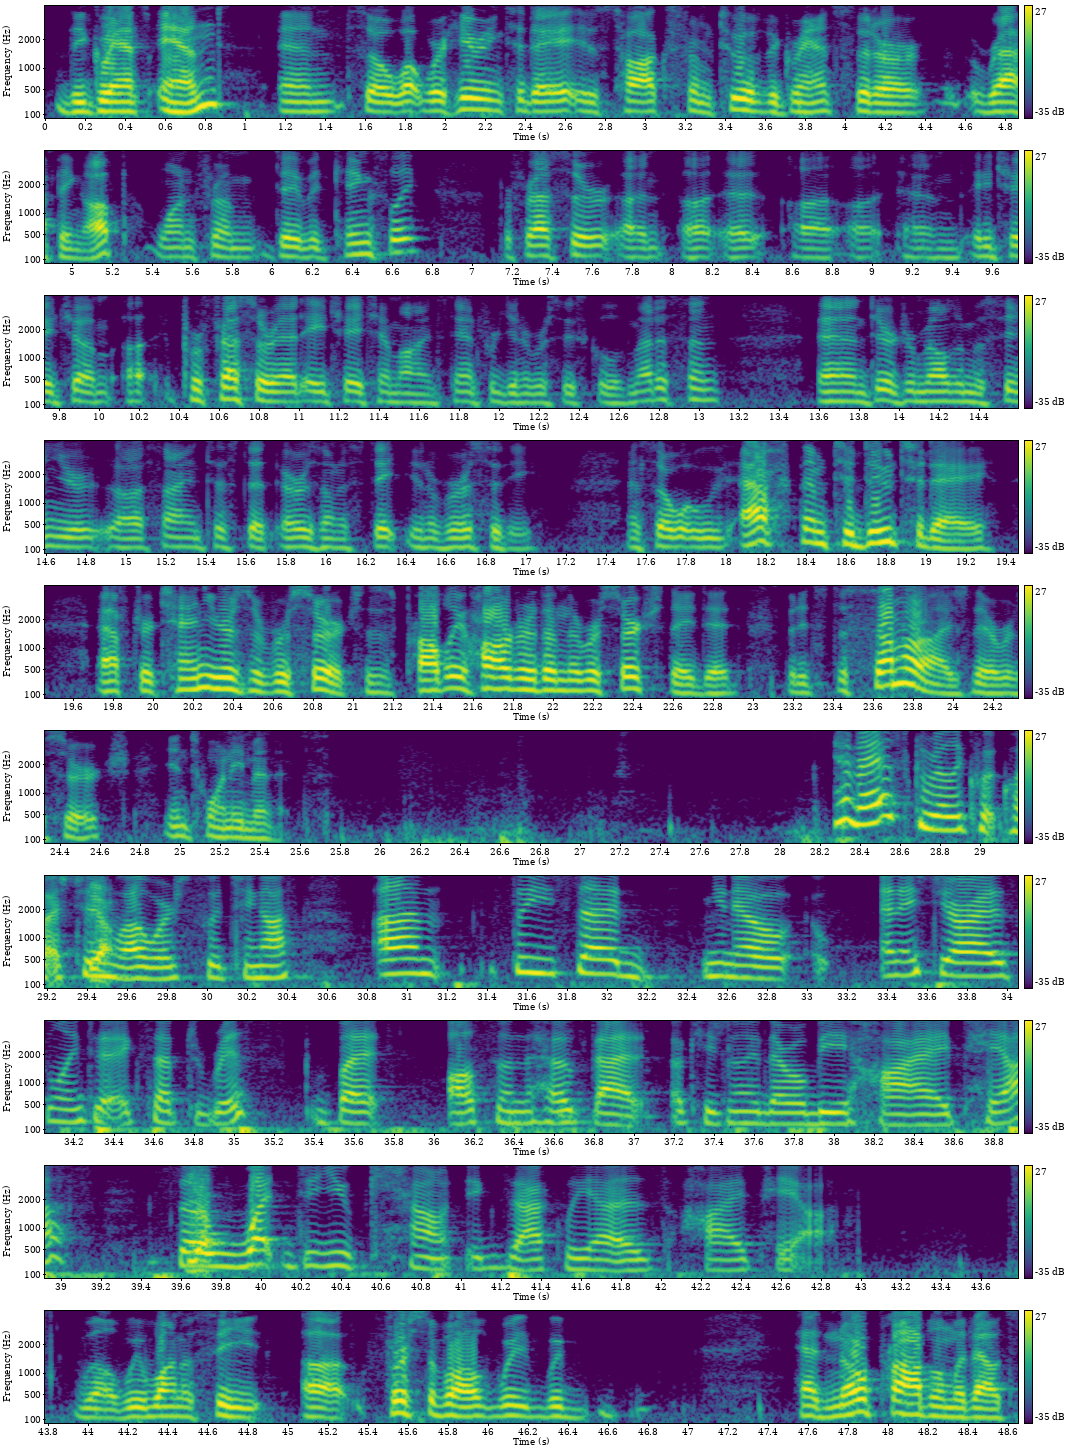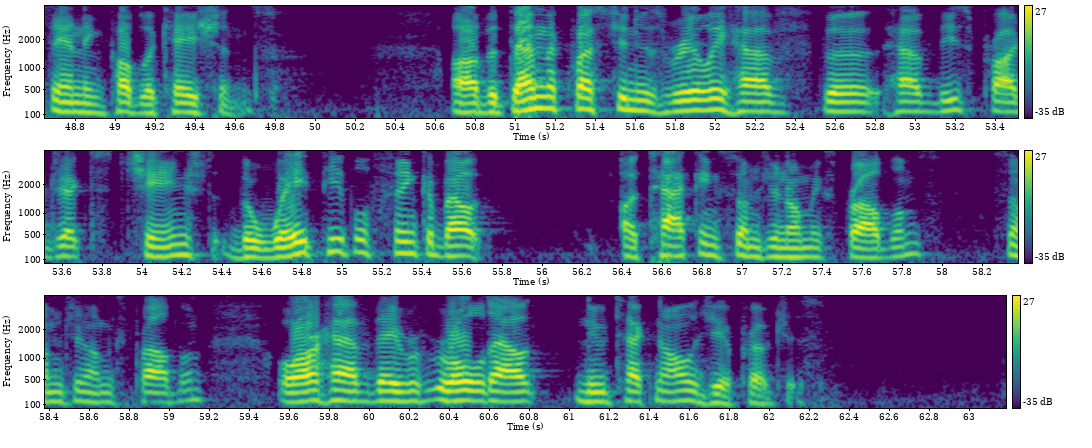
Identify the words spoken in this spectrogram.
the grants end. And so what we're hearing today is talks from two of the grants that are wrapping up. One from David Kingsley, professor and, uh, uh, uh, and HHM, professor at HHMI and Stanford University School of Medicine, and Deirdre Meldrum, a senior scientist at Arizona State University. And so what we've asked them to do today after 10 years of research. This is probably harder than the research they did, but it's to summarize their research in 20 minutes. Can I ask a really quick question Yeah. while we're switching off? Um, so you said, you know, NHGRI is willing to accept risk, but also in the hope that occasionally there will be high payoff. So what do you count exactly as high payoff? Well, we want to see, uh, first of all, we, we had no problem with outstanding publications. Uh, but then the question is really have, the, have these projects changed the way people think about attacking some genomics problems, some genomics problem, or have they rolled out new technology approaches?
